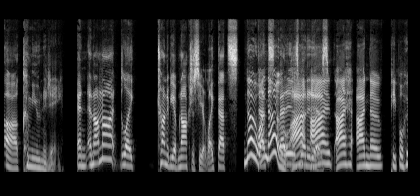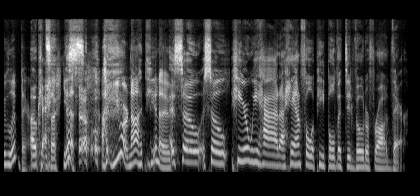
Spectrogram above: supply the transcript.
uh, community. And and I'm not like trying to be obnoxious here. Like that's no, that's, I know that is I, what it is. I, I I know people who live there. Okay, so yes, So- I- you are not. You know, uh, So so here we had a handful of people that did voter fraud there.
